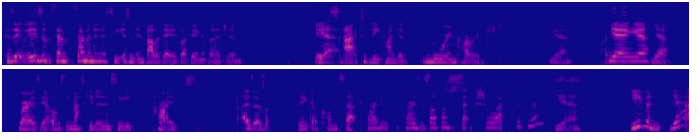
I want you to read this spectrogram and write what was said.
because it isn't fem- femininity isn't invalidated by being a virgin. It's Yeah. actively kind of more encouraged. Yeah. Yeah, yeah. Yeah. Whereas, yeah, obviously, masculinity prides as, as a bigger concept prides, prides itself on sexual activeness. Yeah. Even, yeah.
